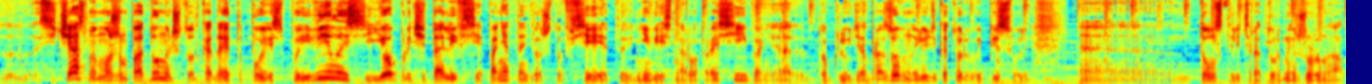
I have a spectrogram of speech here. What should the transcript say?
э, сейчас мы можем подумать, что вот когда эта повесть появилась, ее прочитали все. Понятное дело, что все это не весь народ России, а только люди образованные, люди, которые выписывали э, толстые литературные журналы.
